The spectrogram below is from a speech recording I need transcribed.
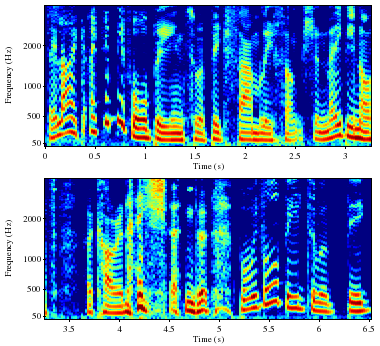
they like. I think we've all been to a big family function, maybe not a coronation, but we've all been to a big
